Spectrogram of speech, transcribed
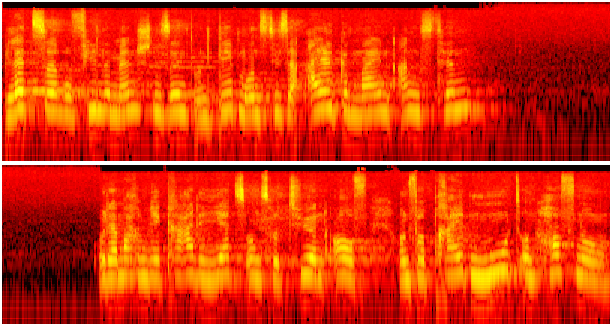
Plätze, wo viele Menschen sind und geben uns diese allgemeine Angst hin? Oder machen wir gerade jetzt unsere Türen auf und verbreiten Mut und Hoffnung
